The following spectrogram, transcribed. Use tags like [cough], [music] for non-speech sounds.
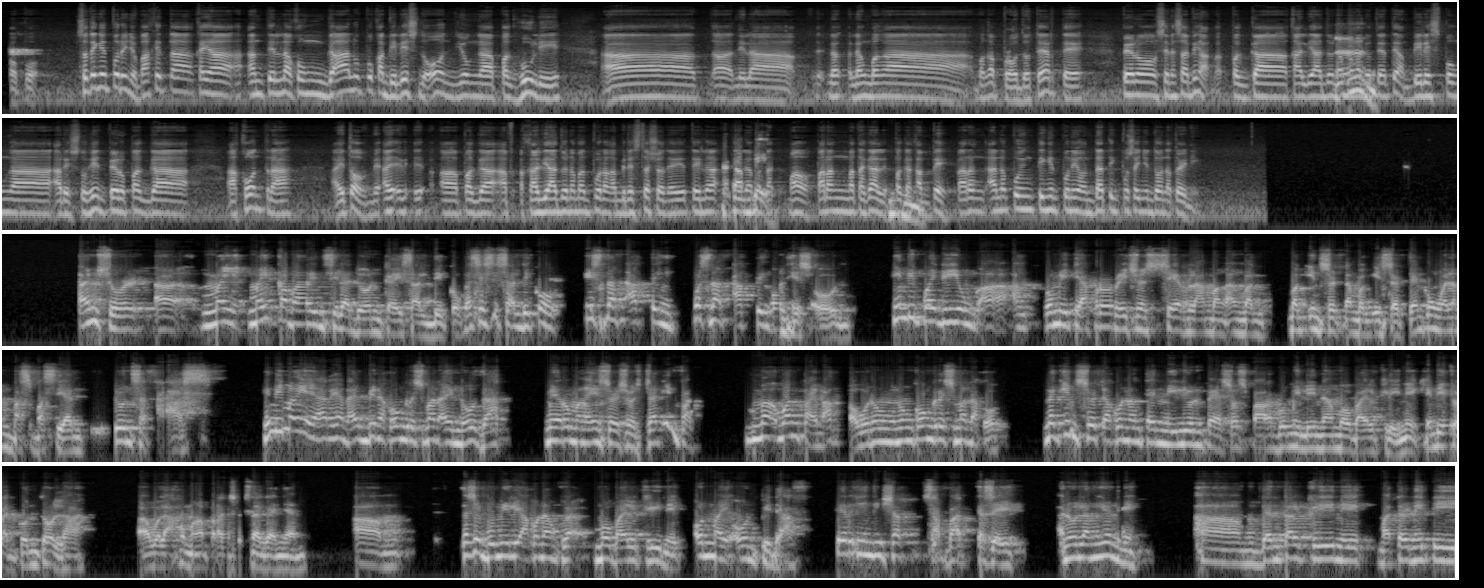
Opo. Sa tingin po ninyo, bakit ah, kaya until na kung gaano po kabilis doon yung ah, paghuli ah, ah, nila ng, ng mga mga pro Duterte pero sinasabi nga pagka kalyado ng mga Duterte ang bilis pong ah, arestuhin pero pag ah, ah, kontra ah, ito ah, pag ah, kalyado naman po ng administrasyon eh tila, tila mata- oh, parang matagal pagkakampi parang ano po yung tingin po niyo dating po sa inyo doon attorney I'm sure uh, may may kaba rin sila doon kay Saldico kasi si Saldico is not acting was not acting on his own. Hindi pwede yung uh, ang committee appropriations chair lamang ang mag mag-insert na mag-insert yan kung walang basbas yan doon sa taas. Hindi mangyayari yan. I've been a congressman, I know that. Merong mga insertions dyan. In fact, one time, ako, nung, nung congressman ako, nag-insert ako ng 10 million pesos para bumili ng mobile clinic. Hindi flood control ha. Ah, wala akong mga projects na ganyan. Um, kasi bumili ako ng mobile clinic on my own PDAF. Pero hindi siya sapat kasi ano lang yun eh. Um, dental clinic, maternity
